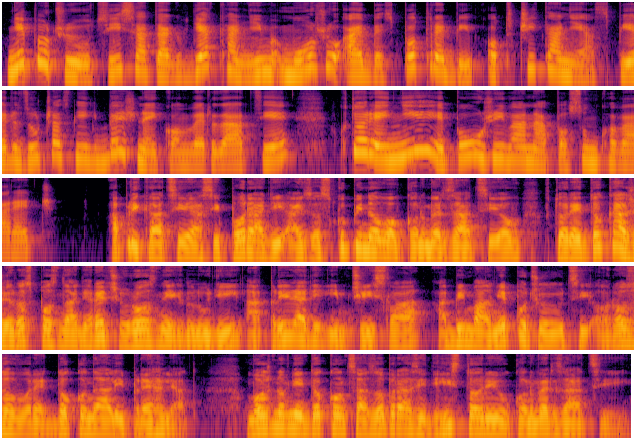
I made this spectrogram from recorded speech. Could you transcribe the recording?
Nepočujúci sa tak vďaka nim môžu aj bez potreby od čítania spier zúčastniť bežnej konverzácie, v ktorej nie je používaná posunková reč. Aplikácia si poradí aj so skupinovou konverzáciou, v ktorej dokáže rozpoznať reč rôznych ľudí a priradiť im čísla, aby mal nepočujúci o rozhovore dokonalý prehľad. Možno v nej dokonca zobraziť históriu konverzácií.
